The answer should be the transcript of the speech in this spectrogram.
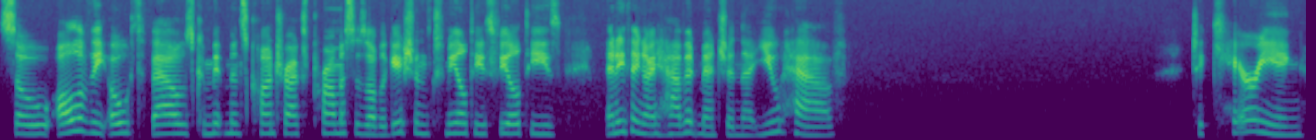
So all of the oath, vows, commitments, contracts, promises, obligations, fealties, fealties, anything I haven't mentioned that you have to carrying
